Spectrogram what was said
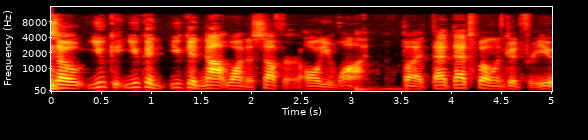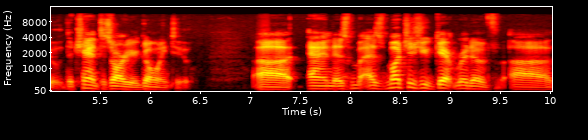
so you could you could you could not want to suffer all you want, but that that's well and good for you. The chances are you're going to. Uh, and as as much as you get rid of uh,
